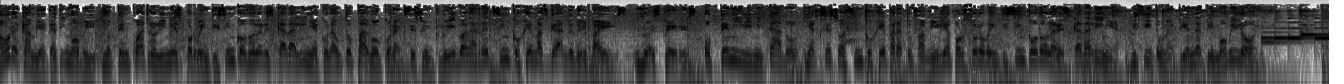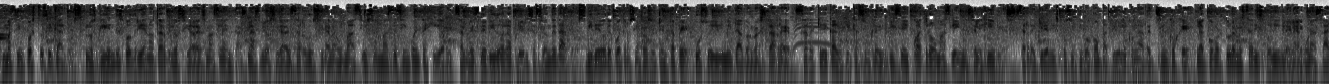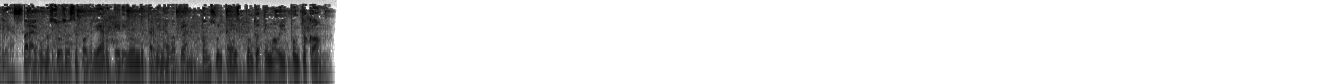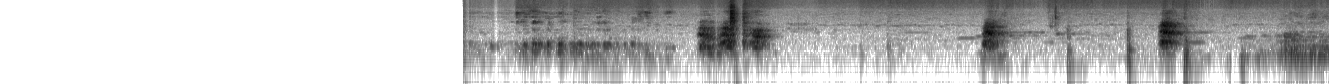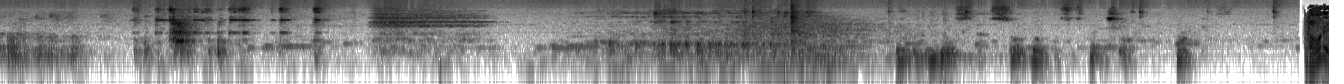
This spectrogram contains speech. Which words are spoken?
Ahora cámbiate a T-Mobile y obtén cuatro líneas por 25 dólares cada línea con autopago con acceso incluido a la red 5G más grande del país. No esperes, obtén ilimitado y acceso a 5G para tu familia por solo 25 dólares cada línea. Visita una tienda T-Mobile hoy. Más impuestos y cargos. Los clientes podrían notar velocidades más lentas. Las velocidades se reducirán aún más si usan más de 50 gigabits al mes debido a la priorización de datos. Video de 480p. Uso ilimitado en nuestra red. Se requiere calificación crediticia y cuatro o más líneas elegibles. Se requiere dispositivo compatible con la red 5G. La cobertura no está disponible en algunas áreas. Para algunos usos se podría requerir un determinado plan. Consulta es.tmobile.com.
